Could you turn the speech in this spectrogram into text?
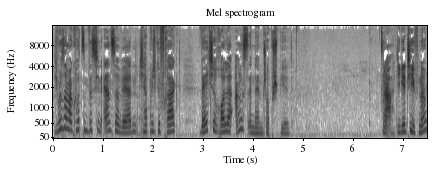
Ich muss noch mal kurz ein bisschen ernster werden. Ich habe mich gefragt, welche Rolle Angst in deinem Job spielt. Ah, die geht tief, ne?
